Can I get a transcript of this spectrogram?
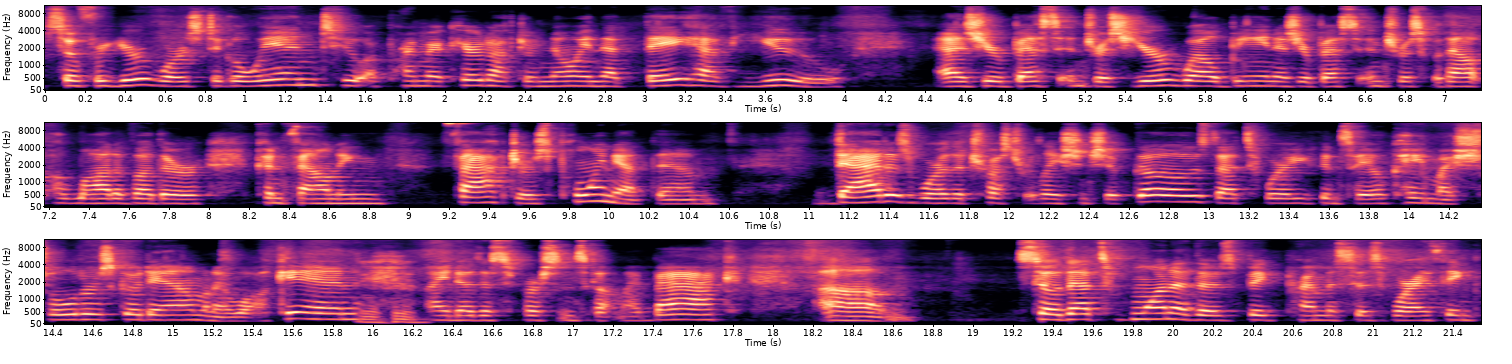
So for your words to go into a primary care doctor knowing that they have you as your best interest, your well being as your best interest without a lot of other confounding factors pulling at them. That is where the trust relationship goes. That's where you can say, okay, my shoulders go down when I walk in. Mm-hmm. I know this person's got my back. Um, so that's one of those big premises where I think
